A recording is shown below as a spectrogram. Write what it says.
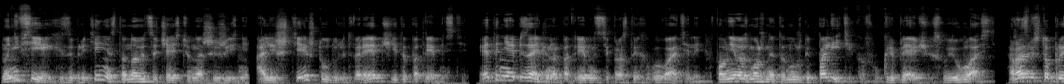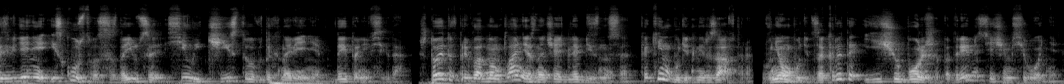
но не все их изобретения становятся частью нашей жизни, а лишь те, что удовлетворяют чьи-то потребности. Это не обязательно потребности простых обывателей. Вполне возможно, это нужды политиков, укрепляющих свою власть. Разве что произведения искусства создаются силой чистого вдохновения, да и то не всегда. Что это в прикладном плане означает для бизнеса? Каким будет мир завтра? В нем будет закрыто еще больше потребностей, чем сегодня.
